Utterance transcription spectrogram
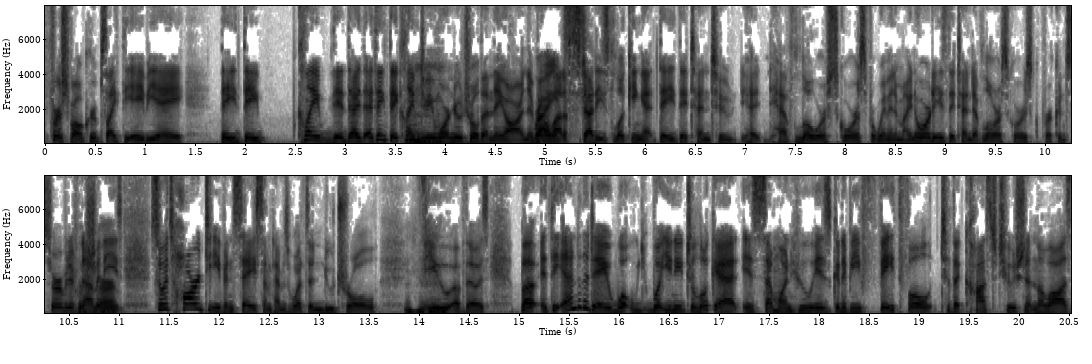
first of all, groups like the ABA, they, they claim. I think they claim to be hmm. more neutral than they are, and there have right. been a lot of studies looking at they they tend to have lower scores for women and minorities. They tend to have lower scores for conservative for nominees. Sure. So it's hard to even say sometimes what's a neutral mm-hmm. view of those. But at the end of the day, what what you need to look at is someone who is going to be faithful to the Constitution and the laws,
